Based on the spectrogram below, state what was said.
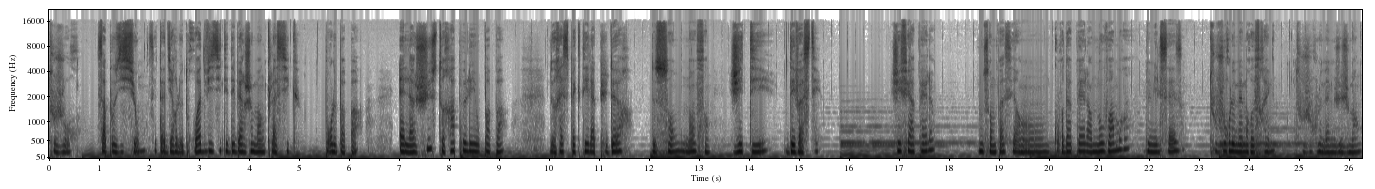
toujours sa position, c'est-à-dire le droit de visite et d'hébergement classique pour le papa. Elle a juste rappelé au papa de respecter la pudeur de son enfant. J'étais dévastée. J'ai fait appel. Nous sommes passés en cours d'appel en novembre 2016. Toujours le même refrain, toujours le même jugement.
